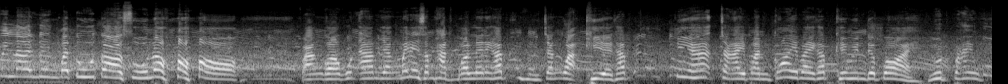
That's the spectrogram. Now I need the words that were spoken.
ไปเลยหนึ่งประตูต่อศูนย์ฝั่งของคุณอาร์มยังไม่ได้สัมผัสบอลเลยนะครับจังหวะเคลียร์ครับนี่ฮะจ่ายปั่นก้อยไปครับเควินเดอะบอยหลุดไปโอ้โห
